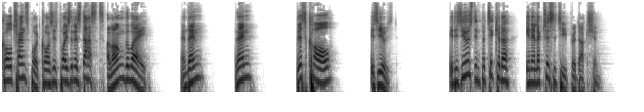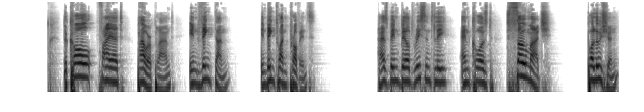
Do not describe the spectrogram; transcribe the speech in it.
Coal transport causes poisonous dusts along the way. And then, then, this coal is used. It is used in particular in electricity production. The coal fired power plant in Vinh Tan, in Binh Thuan province, has been built recently and caused so much pollution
